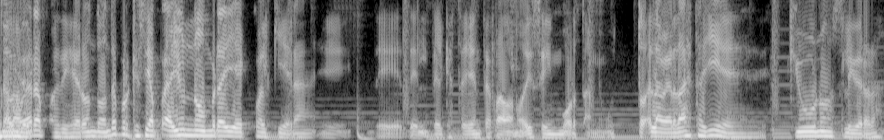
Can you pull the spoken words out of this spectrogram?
calavera, pues dijeron dónde, porque si hay un nombre ahí cualquiera eh, del, que está ahí enterrado, no dice La verdad está allí, eh, que uno se liberará.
